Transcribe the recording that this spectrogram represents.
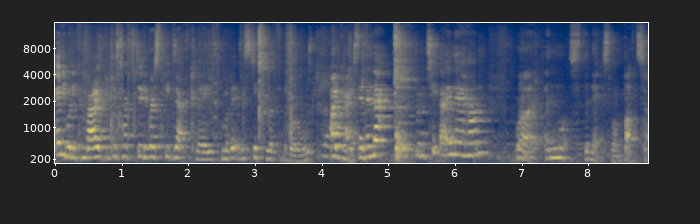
anybody can bake. You just have to do the recipe exactly. I'm a bit of a stickler for the rules. Yeah. Okay, so then that. Do you want to tick that in there, hun? Right, and what's the next one? Butter.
